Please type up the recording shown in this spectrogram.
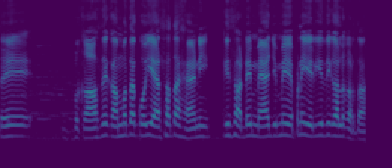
ਤੇ ਵਿਕਾਸ ਦੇ ਕੰਮ ਤਾਂ ਕੋਈ ਐਸਾ ਤਾਂ ਹੈ ਨਹੀਂ ਕਿ ਸਾਡੇ ਮੈਂ ਜਿਵੇਂ ਆਪਣੇ ਏਰੀਆ ਦੀ ਗੱਲ ਕਰਦਾ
